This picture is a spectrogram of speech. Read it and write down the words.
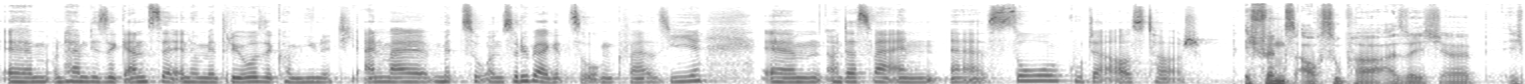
ähm, und haben diese ganze Endometriose-Community einmal mit zu uns rübergezogen quasi. Ähm, und das war ein äh, so guter Austausch. Ich finde es auch super. Also ich, äh, ich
